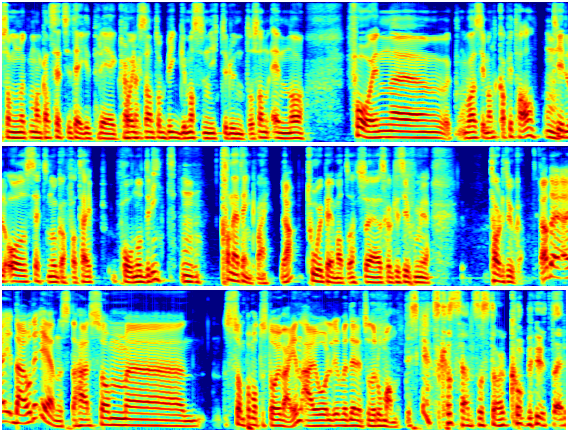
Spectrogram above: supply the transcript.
Som man kan sette sitt eget preg på ikke sant? og bygge masse nytt rundt, og sånn, enn å få inn eh, hva sier man, kapital til å sette noe gaffateip på noe drit. Kan jeg tenke meg. Ja. To i P-matte, så jeg skal ikke si for mye. Tar det til uka. Ja, det er, det er jo det eneste her som eh, Som på en måte står i veien, er jo det rent sånn romantiske. Skal Sansa Stark komme ut der?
